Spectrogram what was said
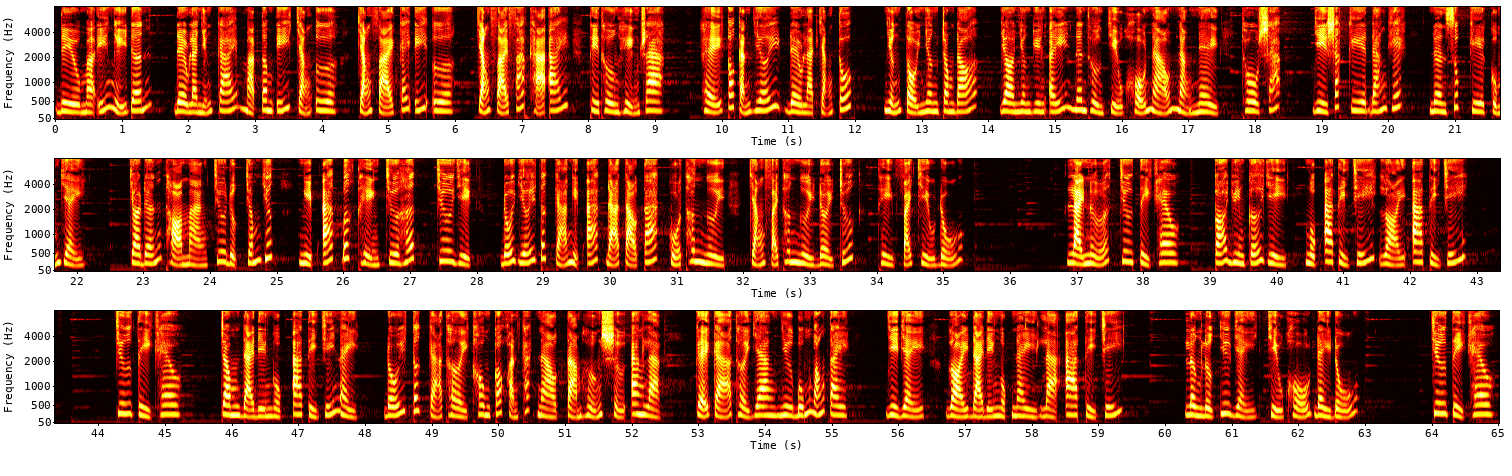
Điều mà ý nghĩ đến đều là những cái mà tâm ý chẳng ưa, chẳng phải cái ý ưa, chẳng phải pháp khả ái thì thường hiện ra. Hễ có cảnh giới đều là chẳng tốt. Những tội nhân trong đó do nhân duyên ấy nên thường chịu khổ não nặng nề, thô sáp. Vì sắc kia đáng ghét nên xúc kia cũng vậy. Cho đến thọ mạng chưa được chấm dứt nghiệp ác bất thiện chưa hết, chưa diệt, đối với tất cả nghiệp ác đã tạo tác của thân người, chẳng phải thân người đời trước thì phải chịu đủ. Lại nữa, chư tỳ kheo, có duyên cớ gì ngục A tỳ chí gọi A tỳ chí? Chư tỳ kheo, trong đại địa ngục A tỳ chí này, đối tất cả thời không có khoảnh khắc nào tạm hưởng sự an lạc, kể cả thời gian như búng ngón tay. Vì vậy, gọi đại địa ngục này là A tỳ chí. Lần lượt như vậy chịu khổ đầy đủ. Chư tỳ kheo,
